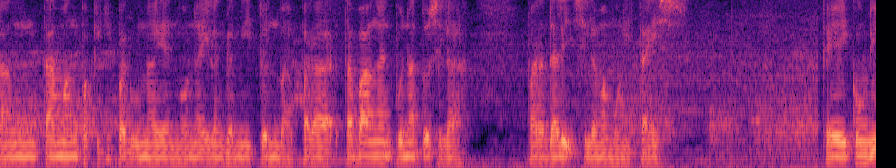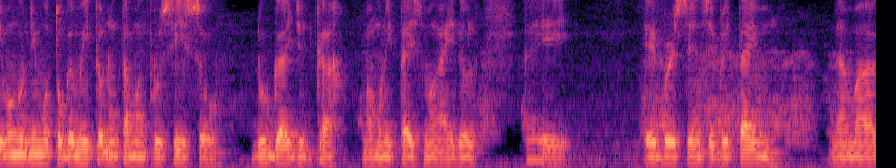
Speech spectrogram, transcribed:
ang tamang pakikipag-ugnayan mo na ilang gamiton ba para tabangan po nato sila para dali sila ma-monetize. Kay kung di mo gud nimo to gamiton ng tamang proseso dugay jud ka ma-monetize mga idol. Kay ever since every time na mag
